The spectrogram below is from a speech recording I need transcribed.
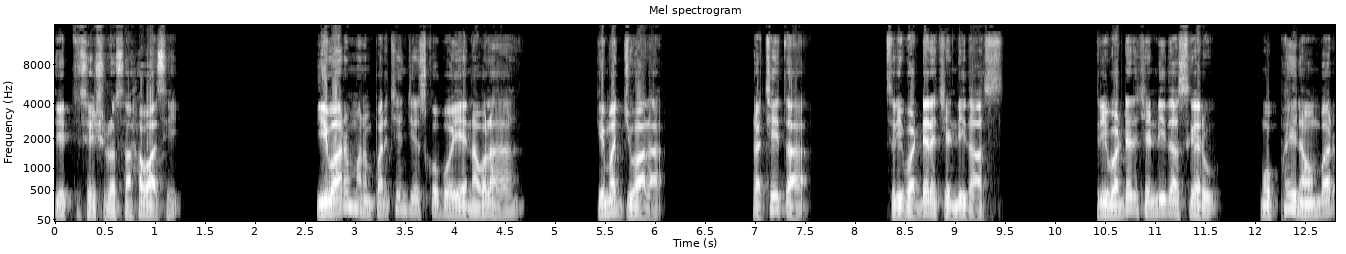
కీర్తిశేషుల సహవాసి. ఈ వారం మనం పరిచయం చేసుకోబోయే నవల హిమజ్వాల. రచయిత శ్రీ వడ్డెర చండీదాస్. శ్రీ వడ్డెర చండీదాస్ గారు ముప్పై నవంబర్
